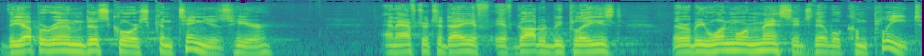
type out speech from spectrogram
The upper room discourse continues here. And after today, if, if God would be pleased, there will be one more message that will complete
